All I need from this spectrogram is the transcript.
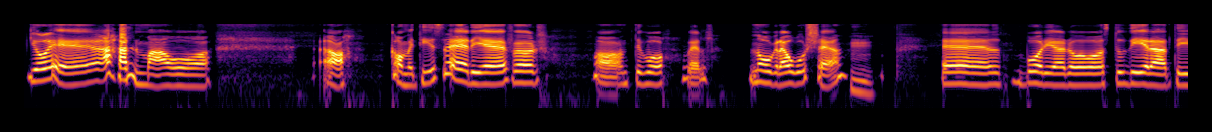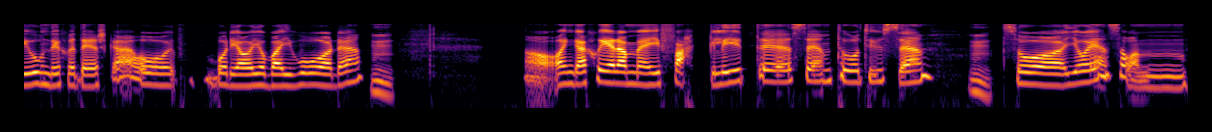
jag är Alma och ja, kommit till Sverige för, ja, det var väl några år sedan. Mm. Eh, började studera till undersköterska och började jobba i vården. Mm. Ja, och engagera mig fackligt eh, sedan 2000. Mm. Så jag är en sån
